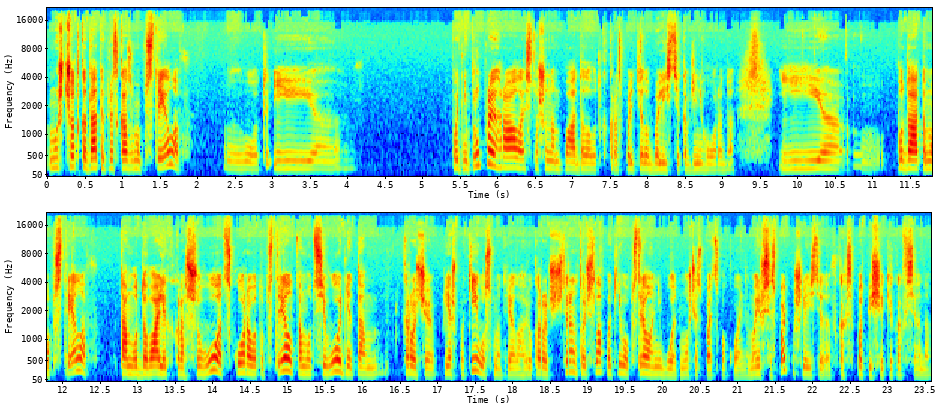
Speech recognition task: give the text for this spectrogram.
Мы же четко даты предсказываем обстрелов. Вот. И э, по Днепру проигралось, то, что нам падало. Вот как раз полетела баллистика в день города. И э, по датам обстрелов Там вот давали как раз, что вот, скоро вот обстрел, там вот сегодня, там, короче, я ж по Киеву смотрела, говорю, короче, 14 числа по Киеву обстрела не будет, можете спать спокойно. Мои же все спать пошли, естественно, как подписчики, как всегда.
